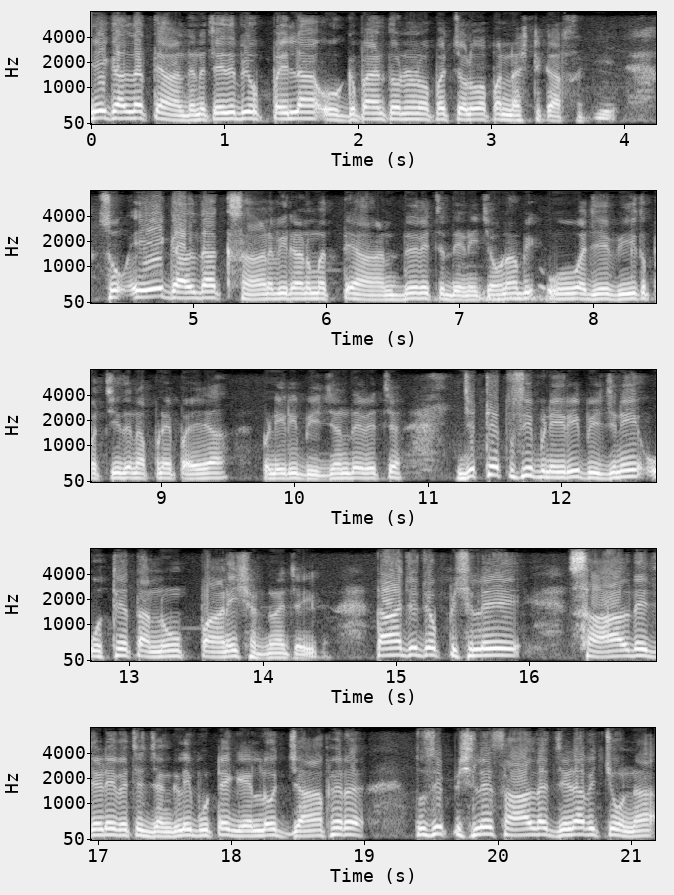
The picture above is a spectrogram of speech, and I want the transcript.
ਇਹ ਗੱਲ ਦਾ ਧਿਆਨ ਦੇਣਾ ਚਾਹੀਦਾ ਵੀ ਉਹ ਪਹਿਲਾਂ ਉੱਗ ਪੈਣ ਤੋਂ ਉਹਨਾਂ ਨੂੰ ਆਪਾਂ ਚਲੋ ਆਪਾਂ ਨਸ਼ਟ ਕਰ ਸਕੀਏ। ਸੋ ਇਹ ਗੱਲ ਦਾ ਕਿਸਾਨ ਵੀਰਾਂ ਨੂੰ ਮੈਂ ਧਿਆਨ ਦੇ ਵਿੱਚ ਦੇਣੀ ਚਾਹਣਾ ਵੀ ਉਹ ਅਜੇ 20 ਤੋਂ 25 ਦਿਨ ਆਪਣੇ ਪਏ ਆ ਪਨੀਰੀ ਬੀਜਣ ਦੇ ਵਿੱਚ। ਜਿੱਥੇ ਤੁਸੀਂ ਪਨੀਰੀ ਬੀਜਣੀ, ਉੱਥੇ ਤੁਹਾਨੂੰ ਪਾਣੀ ਛੱਡਣਾ ਚਾਹੀਦਾ। ਤਾਂ ਜੋ ਜੋ ਪਿਛਲੇ ਸਾਲ ਦੇ ਜਿਹੜੇ ਵਿੱਚ ਜੰਗਲੀ ਬੂਟੇ ਗਿਣ ਲਓ ਜਾਂ ਫਿਰ ਤੁਸੀਂ ਪਿਛਲੇ ਸਾਲ ਦਾ ਜਿਹੜਾ ਵੀ ਝੋਨਾ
